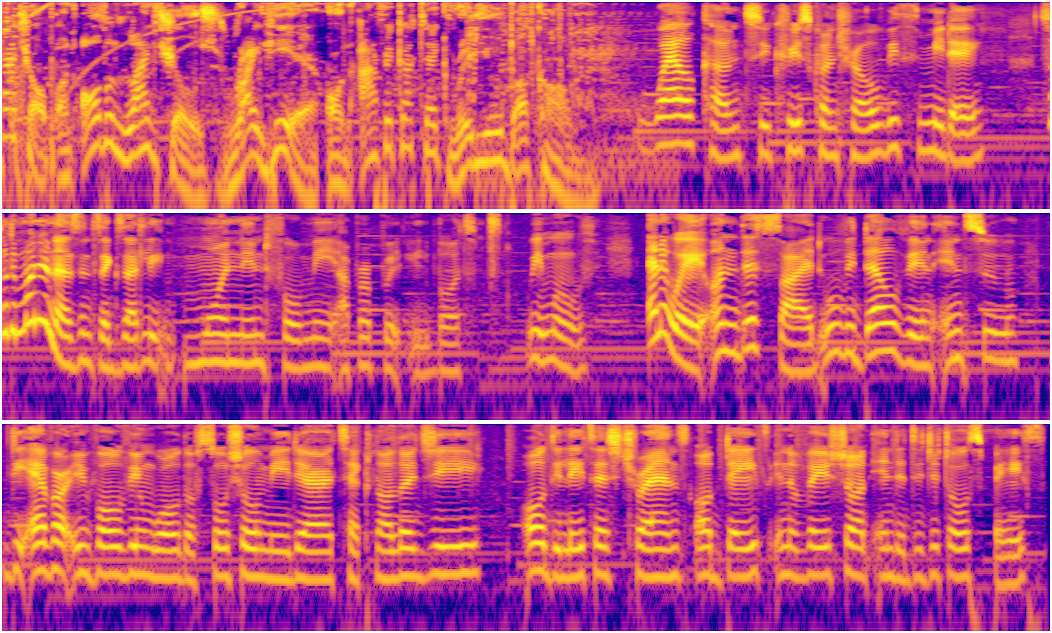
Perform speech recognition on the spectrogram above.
Catch up on all the live shows right here on africatechradio.com. Welcome to Cruise Control with Mide. So the morning isn't exactly morning for me appropriately, but we move. Anyway, on this side, we'll be delving into the ever evolving world of social media, technology, all the latest trends, updates, innovation in the digital space,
